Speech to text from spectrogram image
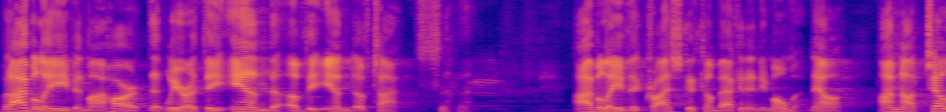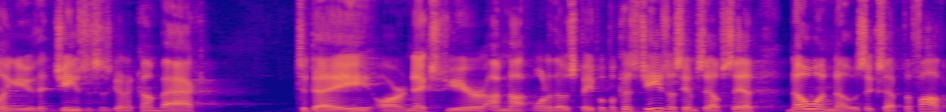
But I believe in my heart that we are at the end of the end of time. I believe that Christ could come back at any moment. Now, I'm not telling you that Jesus is going to come back today or next year. I'm not one of those people because Jesus himself said, No one knows except the Father.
